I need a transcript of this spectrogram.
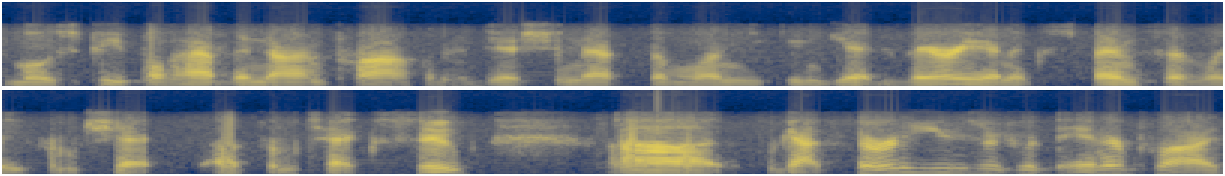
Most people have the nonprofit edition. That's the one you can get very inexpensively from, Check, uh, from TechSoup. Uh, we've got 30 users with Enterprise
